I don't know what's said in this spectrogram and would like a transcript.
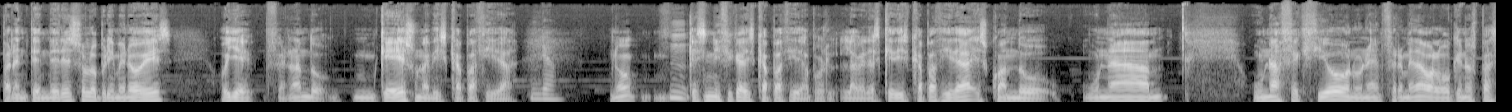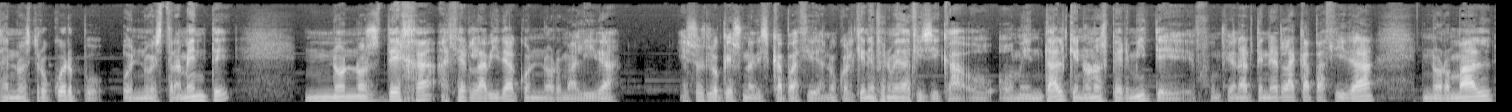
para entender eso, lo primero es, oye, Fernando, ¿qué es una discapacidad? Ya. ¿No? Hmm. ¿Qué significa discapacidad? Pues la verdad es que discapacidad es cuando una, una afección, una enfermedad o algo que nos pasa en nuestro cuerpo o en nuestra mente no nos deja hacer la vida con normalidad. Eso es lo que es una discapacidad, ¿no? Cualquier enfermedad física o, o mental que no nos permite funcionar, tener la capacidad normal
